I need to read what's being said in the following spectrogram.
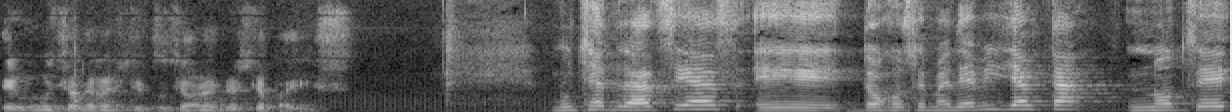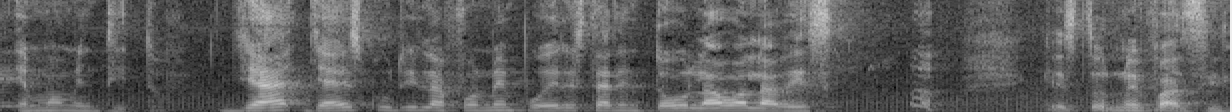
en muchas de las instituciones de este país. Muchas gracias, eh, don José María Villalta. No sé, un momentito. Ya, ya descubrí la forma en poder estar en todo lado a la vez. que esto no es fácil.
